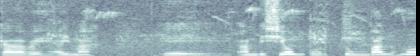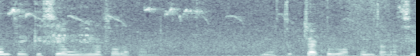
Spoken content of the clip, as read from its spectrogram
cada vez hay más eh, ambición por tumbar los montes que sea una sola punta. Nuestros chacos lo apuntan así.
